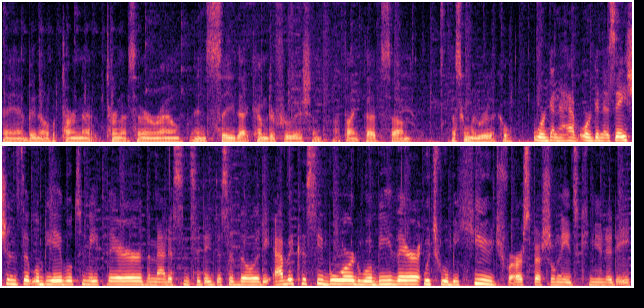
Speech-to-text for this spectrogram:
and being able to turn that turn that center around and see that come to fruition. I think that's um, that's going to be really cool. We're going to have organizations that will be able to meet there. The Madison City Disability Advocacy Board will be there, which will be huge for our special needs community.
